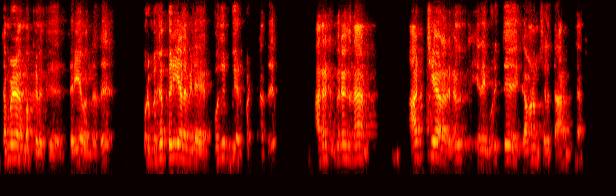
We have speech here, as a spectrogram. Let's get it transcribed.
தமிழக மக்களுக்கு தெரிய வந்தது. ஒரு மிகப்பெரிய அளவிலே கொதிப்பு ஏற்பட்டது. அதற்கு பிறகுதான் ஆட்சியாளர்கள் இதை குறித்து கவனம் செலுத்த ஆரம்பித்தார்கள்.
